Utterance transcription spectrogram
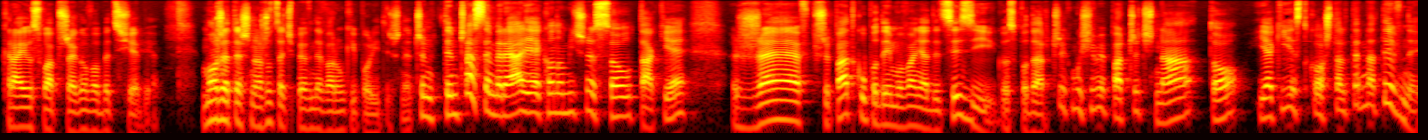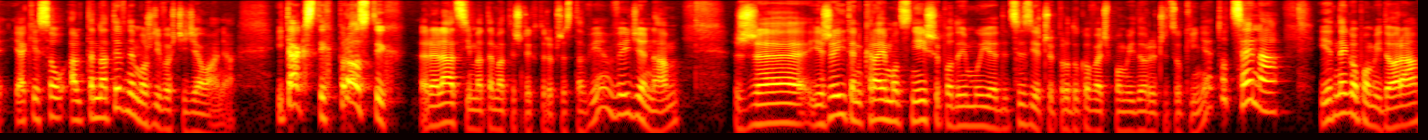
kraju słabszego wobec siebie. Może też narzucać pewne warunki polityczne. Czym, tymczasem realia ekonomiczne są takie, że w przypadku podejmowania decyzji gospodarczych musimy patrzeć na to, jaki jest koszt alternatywny, jakie są alternatywne możliwości działania. I tak z tych prostych relacji matematycznych, które przedstawiłem, wyjdzie nam, że jeżeli ten kraj mocniejszy podejmuje decyzję, czy produkować pomidory, czy cukinie, to cena jednego pomidora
